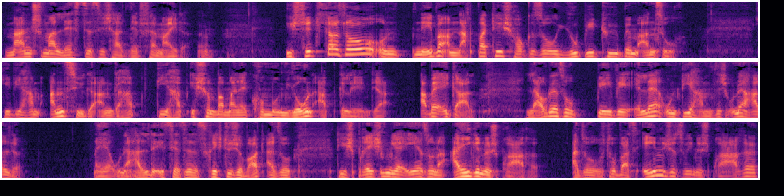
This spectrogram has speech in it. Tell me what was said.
manchmal lässt es sich halt nicht vermeiden. Ne? Ich sitz da so und neben am Nachbartisch hocke so Jubi-Typ im Anzug. Hier, die haben Anzüge angehabt, die hab ich schon bei meiner Kommunion abgelehnt, ja. Aber egal. Lauter so BWLer und die haben sich unterhalten. Naja, unterhalten ist jetzt das richtige Wort. Also, die sprechen ja eher so eine eigene Sprache. Also sowas ähnliches wie eine Sprache,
